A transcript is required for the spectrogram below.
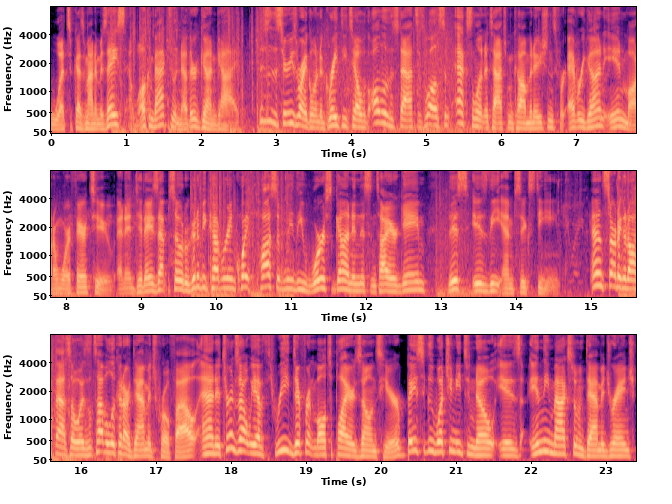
What's up guys, my name is Ace, and welcome back to another gun guide. This is the series where I go into great detail with all of the stats as well as some excellent attachment combinations for every gun in Modern Warfare 2. And in today's episode, we're going to be covering quite possibly the worst gun in this entire game. This is the M16. And starting it off as always, let's have a look at our damage profile. And it turns out we have three different multiplier zones here. Basically what you need to know is in the maximum damage range,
